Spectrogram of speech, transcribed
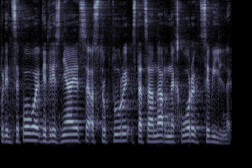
принципово відрізняється від структури стаціонарних хворих цивільних.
